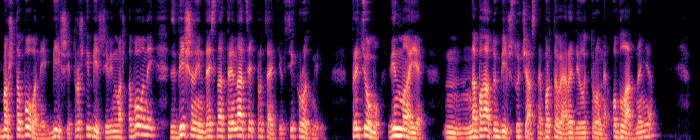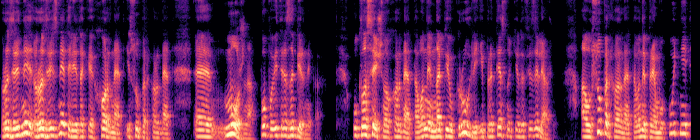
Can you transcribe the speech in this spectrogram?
масштабований, більший, трошки більший. Він масштабований, збільшений десь на 13% всіх розмірів. При цьому він має набагато більш сучасне бортове радіоелектронне обладнання. Розрізнити літаки Хорнет і Супер Хорнет е, можна по повітрязабірниках. У класичного хорнета вони напівкруглі і притиснуті до фюзеляжу. А у суперхорнета вони прямокутні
